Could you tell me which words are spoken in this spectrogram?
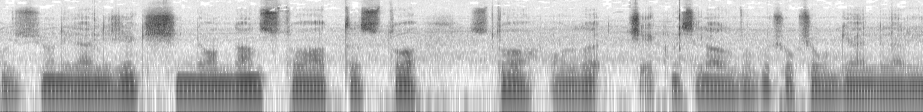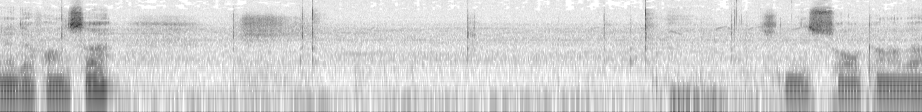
pozisyon ilerleyecek. Şimdi ondan Sto attı. Sto. Sto. Orada çekmesi lazım topu. Çok çabuk geldiler yine defansa. Şimdi sol kanada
